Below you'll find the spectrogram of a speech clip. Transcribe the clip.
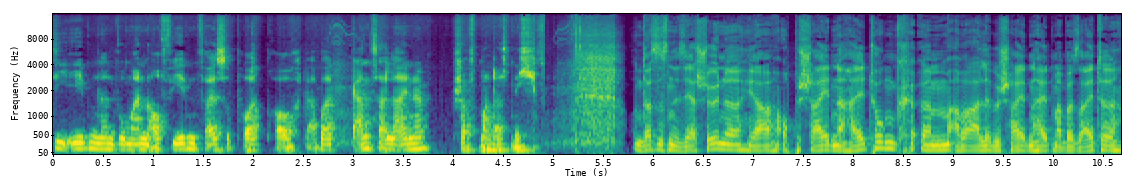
die Ebenen, wo man auf jeden Fall Support braucht. Aber ganz alleine schafft man das nicht. Und das ist eine sehr schöne, ja, auch bescheidene Haltung, ähm, aber alle Bescheidenheit mal beiseite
